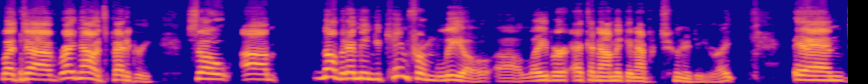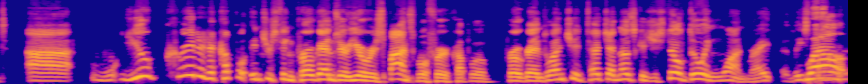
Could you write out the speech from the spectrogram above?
But uh, right now it's pedigree. So um, no, but I mean you came from Leo, uh, labor, economic, and opportunity, right? And uh, you created a couple interesting programs, or you're responsible for a couple of programs. Why don't you touch on those because you're still doing one, right? At least. Well,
